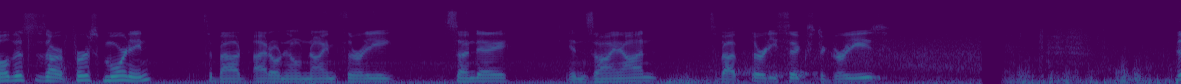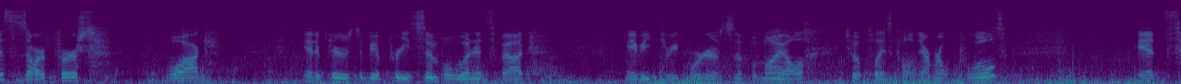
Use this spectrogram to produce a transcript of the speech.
Well, this is our first morning. It's about, I don't know, 9.30 Sunday in Zion. It's about 36 degrees. This is our first walk. It appears to be a pretty simple one. It's about maybe three quarters of a mile to a place called Emerald Pools. It's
